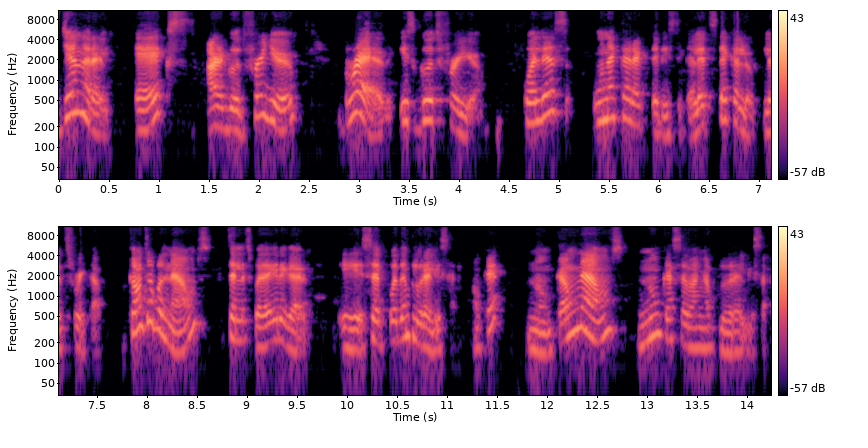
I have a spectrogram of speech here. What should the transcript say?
General, eggs are good for you. Bread is good for you. ¿Cuál es una característica? Let's take a look, let's recap. Countable nouns se les puede agregar, eh, se pueden pluralizar, ¿ok? Non-count nouns nunca se van a pluralizar.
